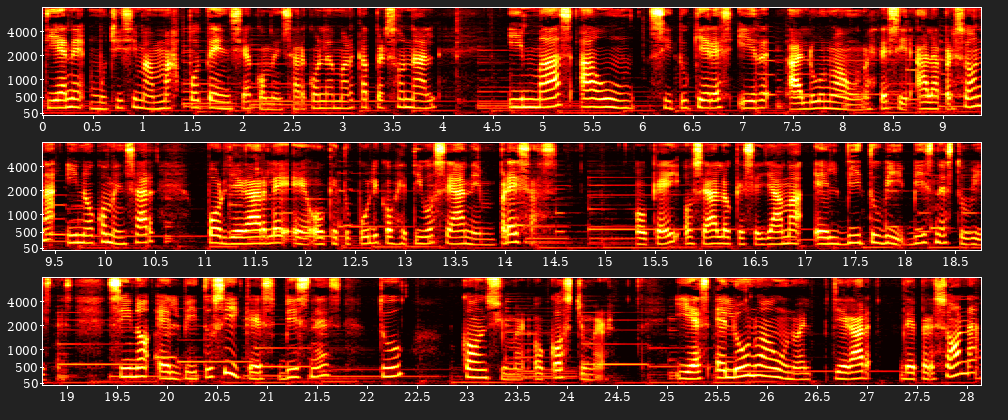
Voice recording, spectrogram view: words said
tiene muchísima más potencia comenzar con la marca personal y más aún si tú quieres ir al uno a uno, es decir, a la persona y no comenzar por llegarle eh, o que tu público objetivo sean empresas. ¿Ok? O sea, lo que se llama el B2B, business to business, sino el B2C, que es business to consumer o customer. Y es el uno a uno, el llegar de persona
